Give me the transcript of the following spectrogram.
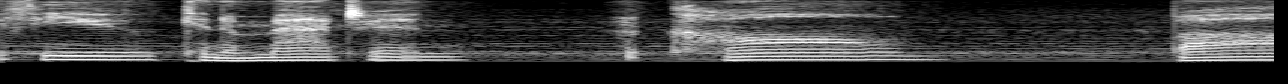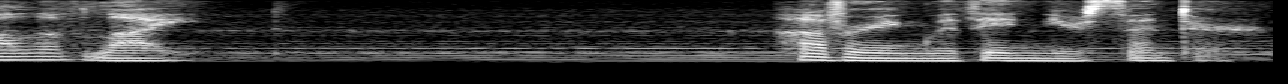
If you can imagine a calm ball of light hovering within your center.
